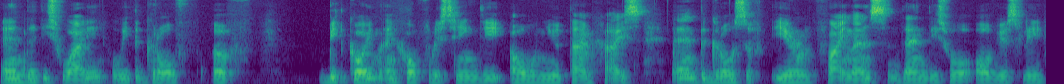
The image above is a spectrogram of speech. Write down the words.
And that is why with the growth of Bitcoin and hopefully seeing the all new time highs and the growth of Yearn Finance then this will obviously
